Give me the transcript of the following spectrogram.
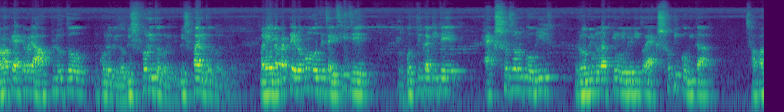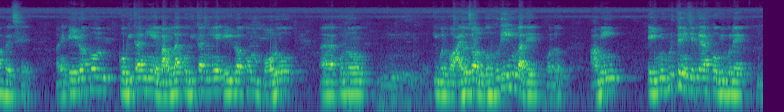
আমাকে একেবারে আপ্লুত করে দিল, বিস্ফোরিত করে দিল, বিস্ফারিত করে দিল। মানে ব্যাপারটা এরকম বলতে চাইছি যে পত্রিকাটিতে একশো জন কবির রবীন্দ্রনাথকে নিবেদিত একশোটি কবিতা ছাপা হয়েছে। মানে এই রকম কবিতা নিয়ে, বাংলা কবিতা নিয়ে এই রকম বড় কোনো কি বলব, আয়োজন বহুদিন বাদে হলো, আমি এই মুহূর্তে নিজেকে আর কবি বলে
